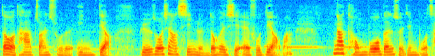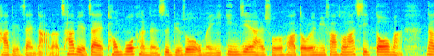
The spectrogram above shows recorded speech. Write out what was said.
都有他专属的音调。比如说像新轮都会写 F 调嘛。那铜钵跟水晶钵差别在哪呢？差别在铜钵可能是，比如说我们以音阶来说的话，哆来咪发嗦拉西哆嘛，那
